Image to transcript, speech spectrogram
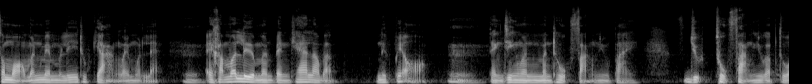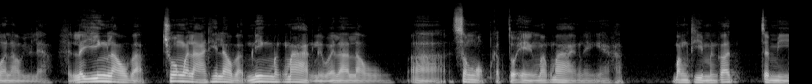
สมองมันเมมโมรีทุกอย่างไว้หมดแหละอืม ไอ้คำว่าลืมมันเป็นแค่เราแบบนึกไม่ออก อืม แต่จริงๆมันมันถูกฝังอยู่ไปอยู่ถูกฝังอยู่กับตัวเราอยู่แล้ว และยิ่งเราแบบช่วงเวลาที่เราแบบนิ่งมาก ๆ หรือเวลาเราเอ่อสงบกับตัวเองมากๆอะไรเงี้ยครับ บางทีมันก็จะมี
